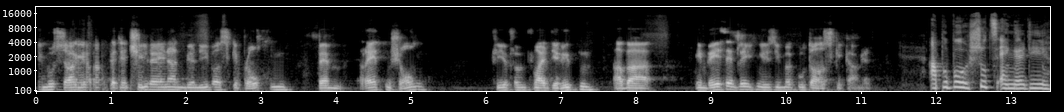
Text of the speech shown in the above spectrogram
Ich muss sagen, ich habe bei den Skirennen mir nie was gebrochen. Beim Reiten schon. Vier, fünfmal die Rippen. Aber im Wesentlichen ist immer gut ausgegangen. Apropos Schutzengel, die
